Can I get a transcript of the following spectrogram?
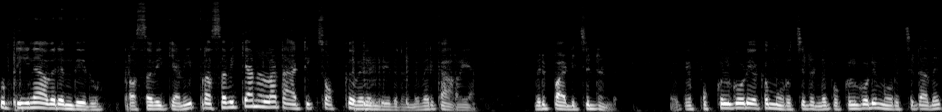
കുട്ടീനെ അവരെന്ത് ചെയ്തു? പ്രസവിക്കുകയാണ്. ഈ പ്രസവിക്കാനുള്ള ടാറ്റിക്സ് ഒക്കെ ഇവർ എന്ത് ചെയ്തിട്ടുണ്ട്? ഇവർക്ക് അറിയാം. ഇവർ പഠിച്ചിട്ടുണ്ട്. ഓക്കെ പൊക്കിൾകൊടിയൊക്കെ മുറിച്ചിട്ടുണ്ട്. പൊക്കിൾകൊടി മുറിച്ചിട്ട് അത്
